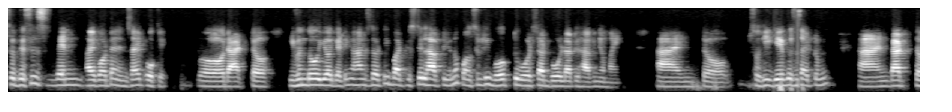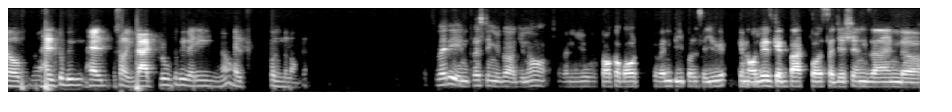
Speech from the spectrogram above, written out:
So this is when I got an insight. Okay, uh, that uh, even though you are getting your hands dirty, but you still have to you know constantly work towards that goal that you have in your mind. And uh, so he gave this insight to me and that uh, helped to be help sorry that proved to be very you know helpful in the long term. It's very interesting Yuvraj, you know when you talk about when people say you can always get back for suggestions and uh,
